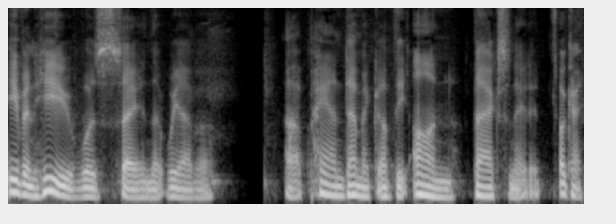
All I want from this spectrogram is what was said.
even he was saying that we have a, a pandemic of the unvaccinated. okay.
